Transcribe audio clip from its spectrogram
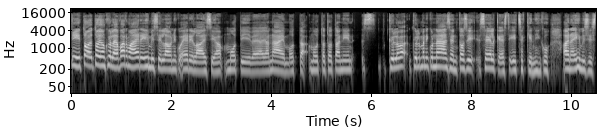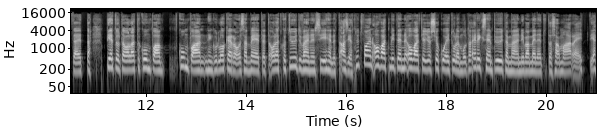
Niin, toi, toi on kyllä, ja varmaan eri ihmisillä on niin kuin erilaisia motiiveja ja näin, mutta, mutta tota niin, kyllä mä, kyllä mä niin kuin näen sen tosi selkeästi itsekin niin kuin aina ihmisistä, että tietyllä tavalla, että kumpaan, kumpaan niin kuin lokeroon sä meet, että oletko tyytyväinen siihen, että asiat nyt vain ovat, miten ne ovat, ja jos joku ei tule multa erikseen pyytämään, niin mä menen tätä samaa reittiä.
